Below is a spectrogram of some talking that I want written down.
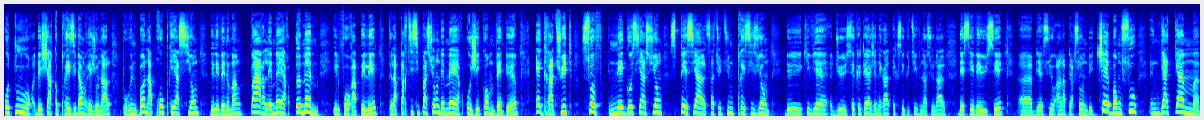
autour de chaque président régional pour une bonne appropriation de l'événement par les maires eux-mêmes. Il faut rappeler que la participation des maires au GECOM 21 est gratuite sauf négociation spéciale. Ça, c'est une précision qui vient du secrétaire général exécutif national des CVUC, euh, bien sûr en la personne de Tché Bonsou Ngakam.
